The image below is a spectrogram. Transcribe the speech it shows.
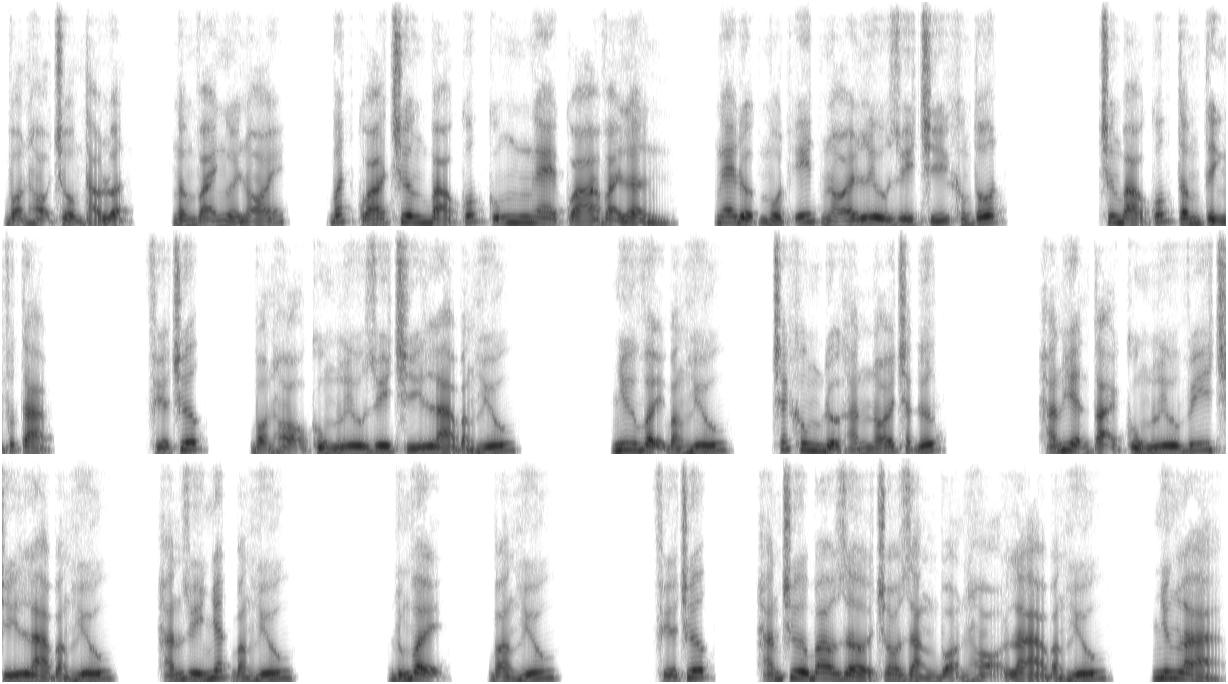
bọn họ trộm thảo luận, ngầm vài người nói, bất quá Trương Bảo Quốc cũng nghe quá vài lần, nghe được một ít nói Lưu Duy Trí không tốt. Trương Bảo Quốc tâm tình phức tạp. Phía trước, bọn họ cùng Lưu Duy Trí là bằng hữu. Như vậy bằng hữu, trách không được hắn nói chặt đức. Hắn hiện tại cùng Lưu Vĩ Trí là bằng hữu, hắn duy nhất bằng hữu. Đúng vậy, bằng hữu. Phía trước, hắn chưa bao giờ cho rằng bọn họ là bằng hữu, nhưng là,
